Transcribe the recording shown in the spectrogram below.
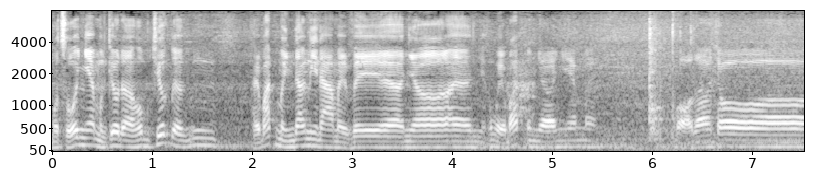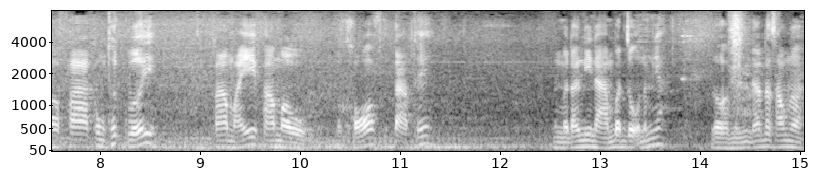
Một số anh em mình kêu là hôm trước là phải bắt mình đang đi làm phải về à, nhờ không phải bắt mà nhờ anh em bỏ ra cho pha công thức với. Pha máy, pha màu, nó khó, phức tạp thế. Nhưng mà đang đi làm bận rộn lắm nhá rồi mình đã, đã xong rồi.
